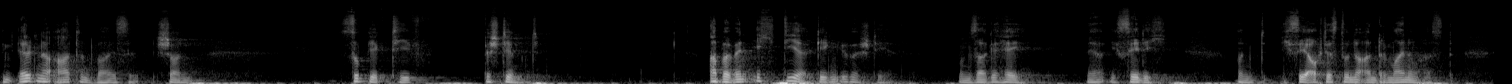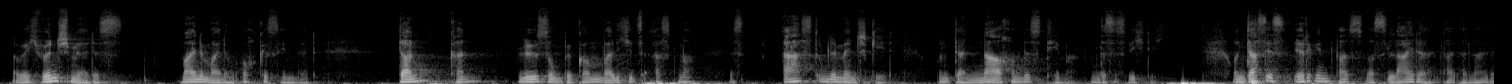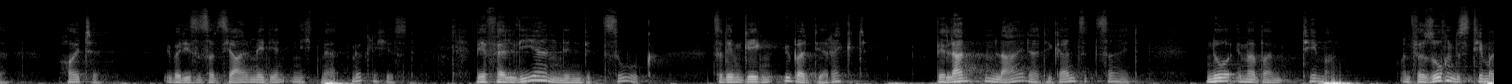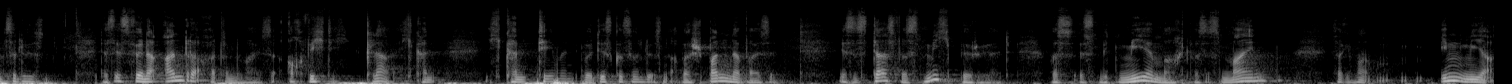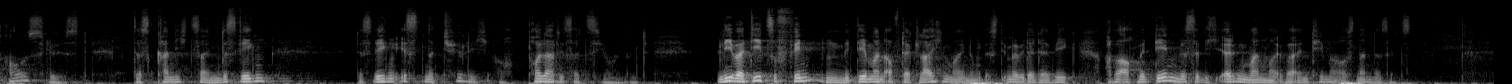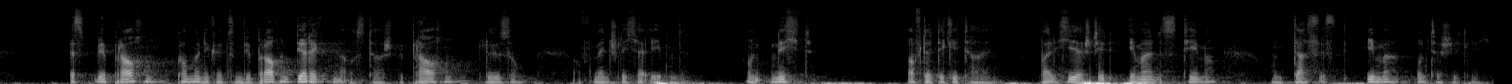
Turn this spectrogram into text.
in irgendeiner Art und Weise schon subjektiv bestimmt. Aber wenn ich dir gegenüberstehe und sage, hey, ja, ich sehe dich und ich sehe auch, dass du eine andere Meinung hast, aber ich wünsche mir, dass meine Meinung auch gesehen wird, dann kann Lösung bekommen, weil ich jetzt erstmal es erst um den Mensch geht und danach um das Thema. Und das ist wichtig. Und das ist irgendwas, was leider, leider, leider heute über diese sozialen Medien nicht mehr möglich ist. Wir verlieren den Bezug zu dem Gegenüber direkt. Wir landen leider die ganze Zeit nur immer beim Thema und versuchen das Thema zu lösen. Das ist für eine andere Art und Weise auch wichtig. Klar, ich kann, ich kann Themen über Diskussion lösen, aber spannenderweise ist es das, was mich berührt, was es mit mir macht, was es mein, sag ich mal, in mir auslöst, das kann nicht sein. Deswegen, deswegen ist natürlich auch Polarisation und Lieber die zu finden, mit denen man auf der gleichen Meinung ist, immer wieder der Weg. Aber auch mit denen wirst du dich irgendwann mal über ein Thema auseinandersetzen. Es, wir brauchen Kommunikation, wir brauchen direkten Austausch, wir brauchen Lösungen auf menschlicher Ebene und nicht auf der digitalen, weil hier steht immer das Thema und das ist immer unterschiedlich.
